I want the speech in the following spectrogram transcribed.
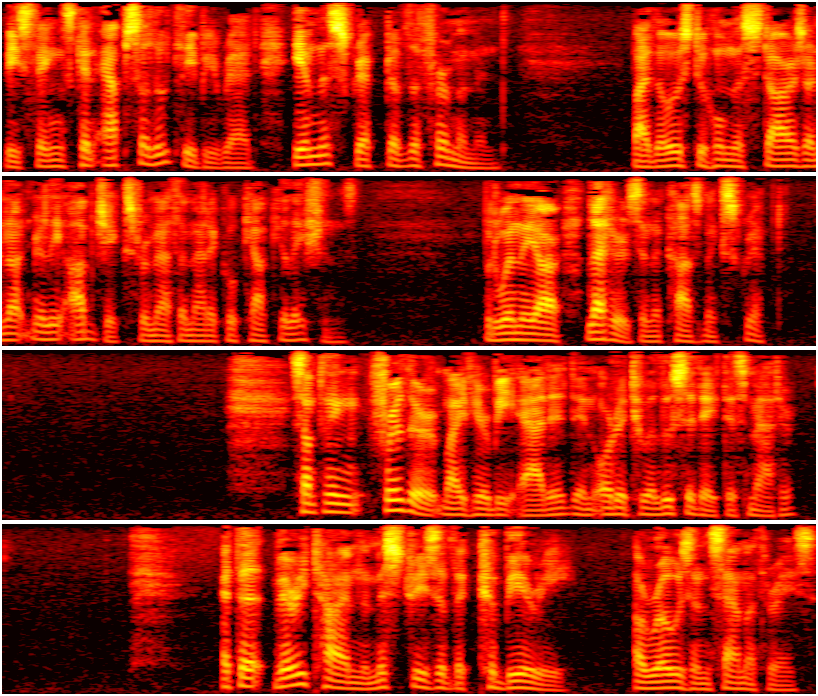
These things can absolutely be read in the script of the firmament, by those to whom the stars are not merely objects for mathematical calculations, but when they are letters in a cosmic script. Something further might here be added in order to elucidate this matter. At the very time the mysteries of the Kabiri arose in Samothrace,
